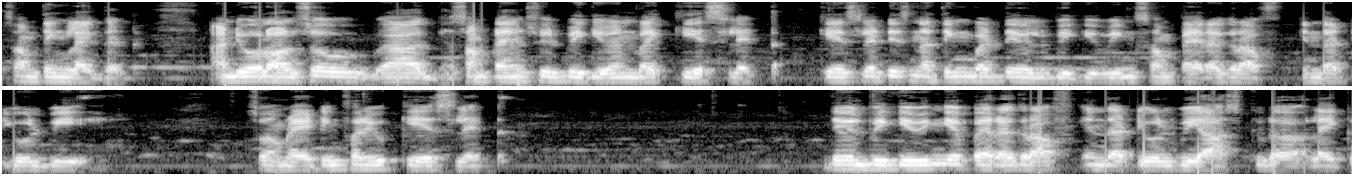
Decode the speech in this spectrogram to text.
something like that. And you will also uh, sometimes will be given by caselet. Caselet is nothing but they will be giving some paragraph in that you will be so i'm writing for you caselet. They will be giving a paragraph in that you will be asked uh, like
